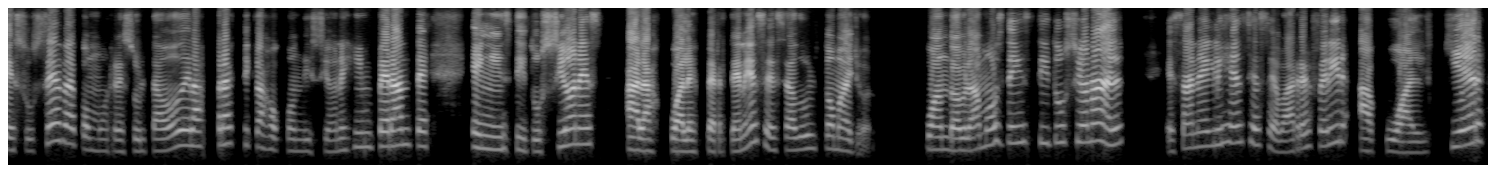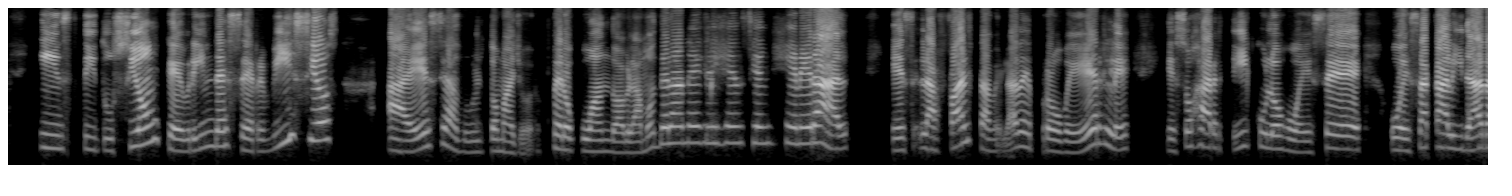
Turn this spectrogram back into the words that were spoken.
que suceda como resultado de las prácticas o condiciones imperantes en instituciones a las cuales pertenece ese adulto mayor. Cuando hablamos de institucional, esa negligencia se va a referir a cualquier institución que brinde servicios a ese adulto mayor. Pero cuando hablamos de la negligencia en general, es la falta, ¿verdad?, de proveerle esos artículos o, ese, o esa calidad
